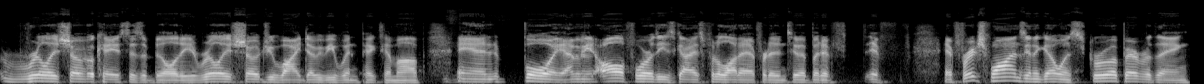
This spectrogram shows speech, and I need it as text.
really showcased his ability. Really showed you why WB wouldn't pick him up. Mm-hmm. And boy, I mean, all four of these guys put a lot of effort into it. But if if if Rich Swann's going to go and screw up everything,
